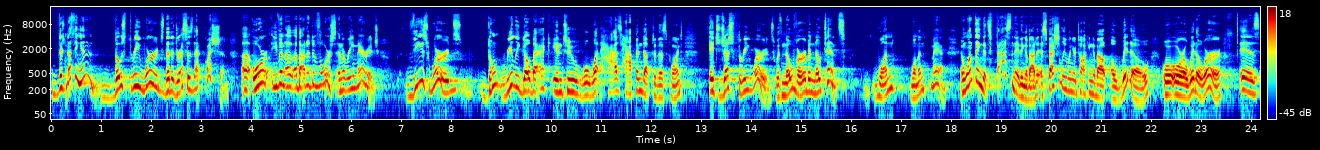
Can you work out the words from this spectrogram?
there's nothing in those three words that addresses that question, uh, or even a, about a divorce and a remarriage. These words don't really go back into, well, what has happened up to this point. It's just three words with no verb and no tense. One woman, man. And one thing that's fascinating about it, especially when you're talking about a widow or, or, a widower, is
